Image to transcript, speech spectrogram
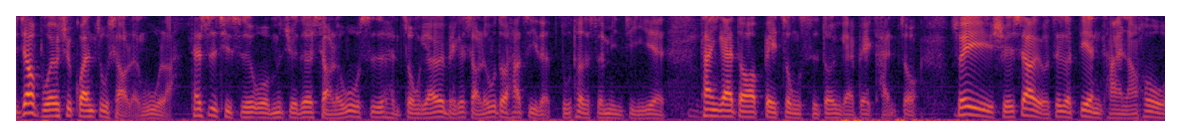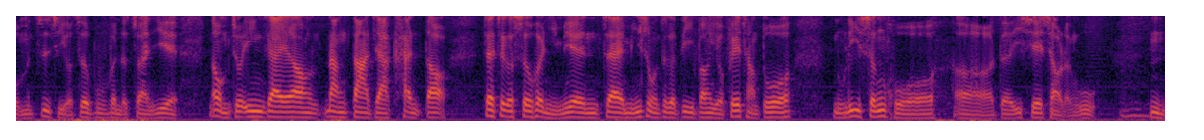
比较不会去关注小人物啦，但是其实我们觉得小人物是很重要，因为每个小人物都有他自己的独特的生命经验，他应该都要被重视，都应该被看重。所以学校有这个电台，然后我们自己有这部分的专业，那我们就应该让让大家看到，在这个社会里面，在民雄这个地方有非常多努力生活呃的一些小人物，嗯。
